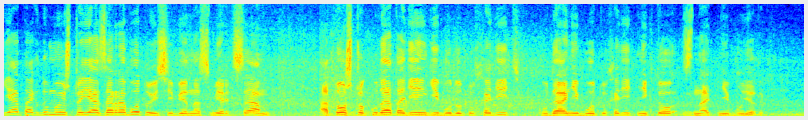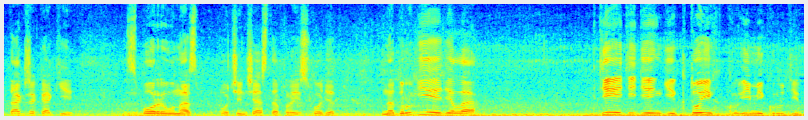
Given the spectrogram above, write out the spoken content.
Я так думаю, что я заработаю себе на смерть сам. А то, что куда-то деньги будут уходить, куда они будут уходить, никто знать не будет. Так же, как и сборы у нас очень часто происходят на другие дела. Где эти деньги, кто их ими крутит?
